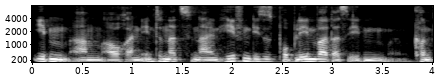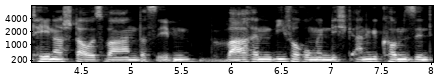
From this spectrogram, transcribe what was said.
eben ähm, auch an internationalen Häfen dieses Problem war, dass eben Containerstaus waren, dass eben Warenlieferungen nicht angekommen sind.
